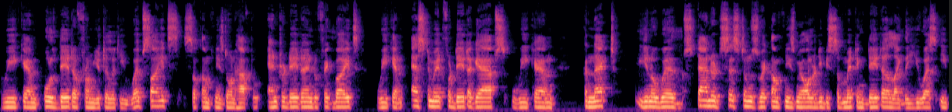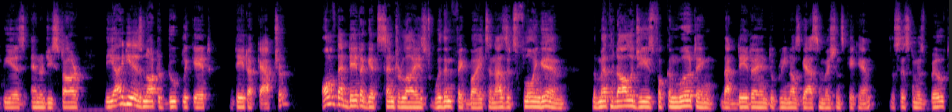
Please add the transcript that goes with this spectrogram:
We can pull data from utility websites so companies don't have to enter data into FigBytes. We can estimate for data gaps. We can connect you know, with standard systems where companies may already be submitting data like the US EPA's Energy Star. The idea is not to duplicate data capture. All of that data gets centralized within FigBytes, and as it's flowing in, the methodologies for converting that data into greenhouse gas emissions kick in. The system is built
